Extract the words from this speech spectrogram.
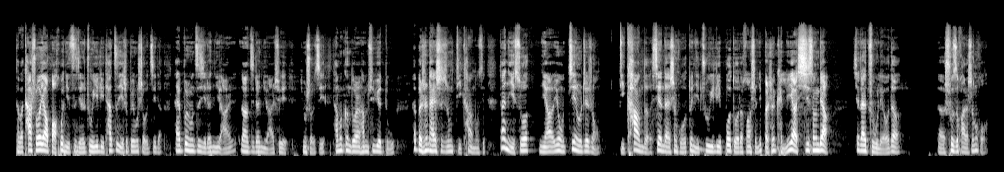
对吧？他说要保护你自己的注意力，他自己是不用手机的，他也不用自己的女儿让自己的女儿去用手机，他们更多让他们去阅读，他本身他还是这种抵抗的东西。但你说你要用进入这种。抵抗的现代生活对你注意力剥夺的方式，你本身肯定要牺牲掉现在主流的呃数字化的生活，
